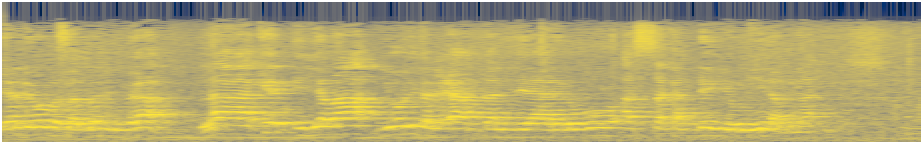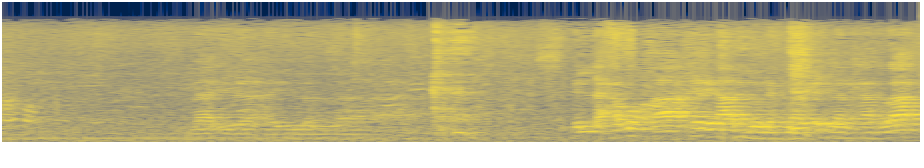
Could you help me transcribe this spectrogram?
يلي هو مثلا ما لكن إيما يريد العياد الديار نمو السكندي يمين ابناء لا إله إلا الله. إلا حبوب آخر دون يكون عيدا حراء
